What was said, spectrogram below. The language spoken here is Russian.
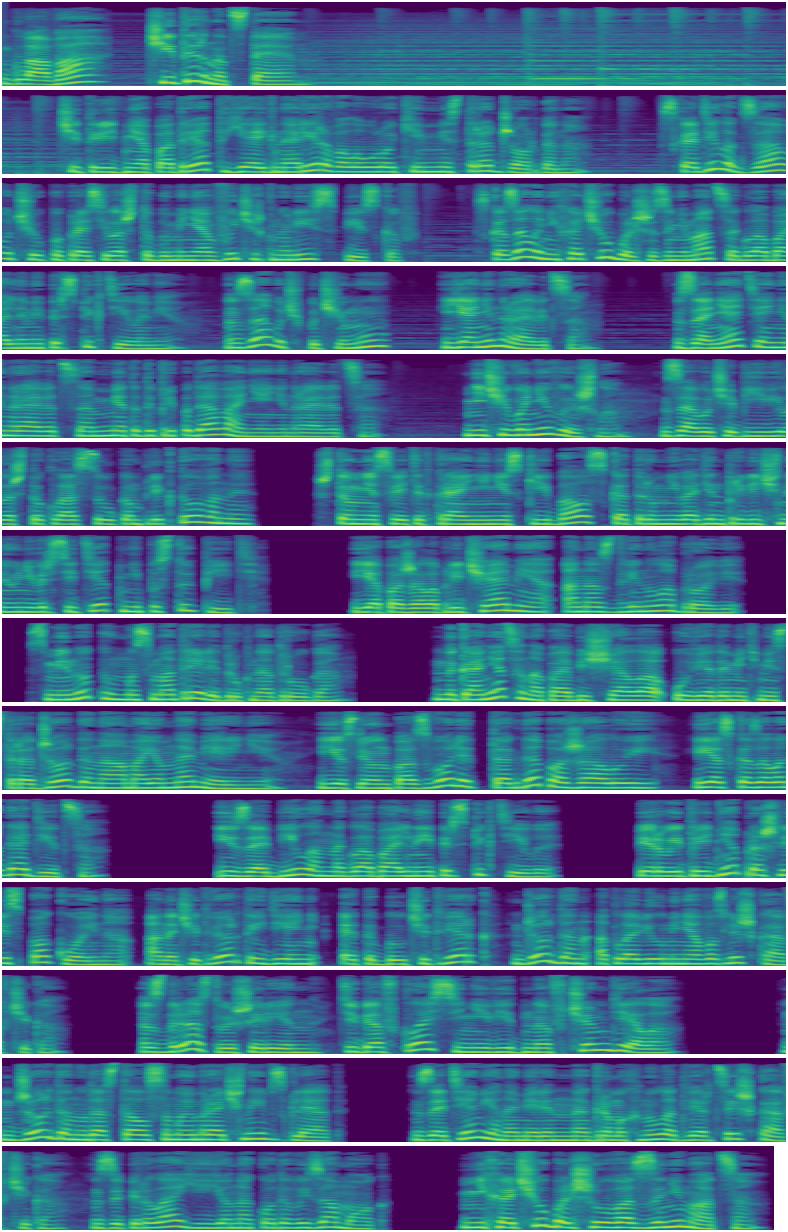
Глава 14 Четыре дня подряд я игнорировала уроки мистера Джордана. Сходила к завучу, попросила, чтобы меня вычеркнули из списков. Сказала, не хочу больше заниматься глобальными перспективами. Завуч почему? Я не нравится. Занятия не нравятся, методы преподавания не нравятся. Ничего не вышло. Завуч объявила, что классы укомплектованы, что мне светит крайне низкий балл, с которым ни в один приличный университет не поступить. Я пожала плечами, она сдвинула брови. С минуту мы смотрели друг на друга. Наконец она пообещала уведомить мистера Джордана о моем намерении. Если он позволит, тогда, пожалуй, я сказала годится. И забила на глобальные перспективы. Первые три дня прошли спокойно, а на четвертый день, это был четверг, Джордан отловил меня возле шкафчика. «Здравствуй, Ширин. Тебя в классе не видно. В чем дело?» Джордану достался мой мрачный взгляд. Затем я намеренно громыхнула дверцей шкафчика, заперла ее на кодовый замок. «Не хочу больше у вас заниматься».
